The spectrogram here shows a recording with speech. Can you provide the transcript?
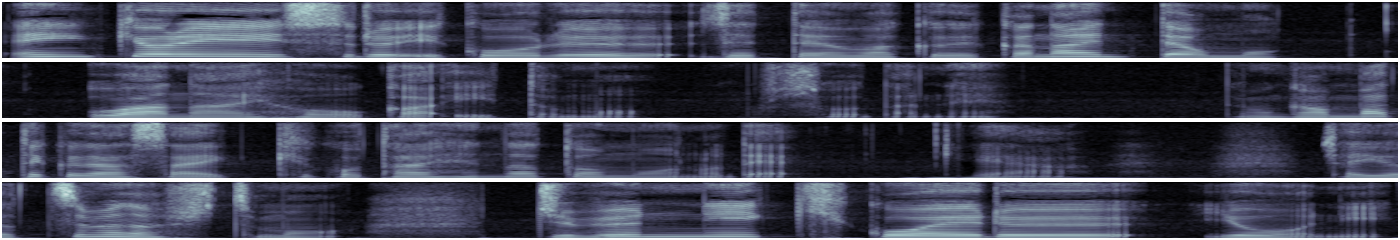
遠距離するイコール絶対うまくいかないって思わない方がいいと思う。そうだね。でも頑張ってください。結構大変だと思うので。いや。じゃあ4つ目の質問。自分に聞こえるように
